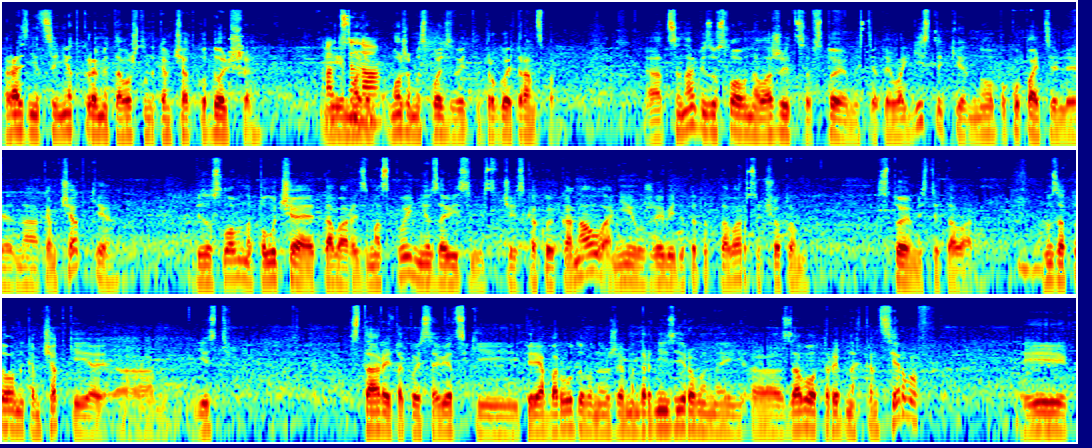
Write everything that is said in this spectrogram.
разницы нет, кроме того, что на Камчатку дольше. А и цена? можем, можем использовать другой транспорт. А цена, безусловно, ложится в стоимость этой логистики, но покупатели на Камчатке, безусловно, получая товар из Москвы, вне зависимости, через какой канал, они уже видят этот товар с учетом стоимости товара. Но зато на Камчатке э, есть старый такой советский, переоборудованный, уже модернизированный э, завод рыбных консервов. И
